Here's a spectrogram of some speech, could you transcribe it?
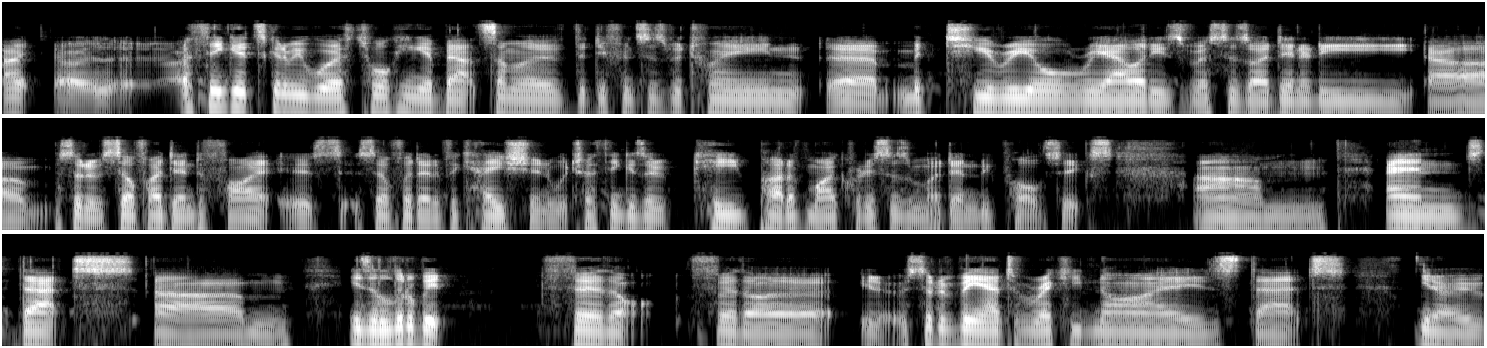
I, uh, I think it's going to be worth talking about some of the differences between uh, material realities versus identity, um, sort of self-identify, self-identification, which I think is a key part of my criticism of identity politics, um, and that um, is a little bit further, further, you know, sort of being able to recognise that you know,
